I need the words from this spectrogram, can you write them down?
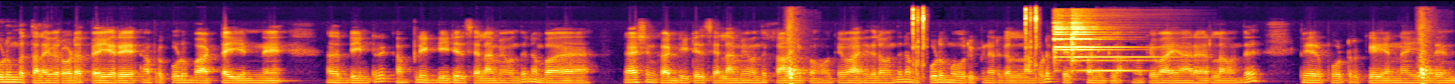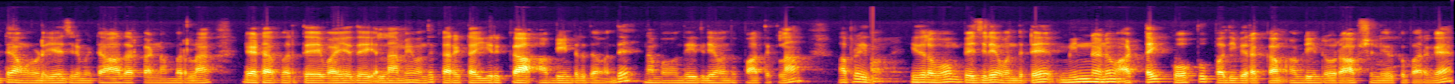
குடும்ப தலைவரோட பெயர் அப்புறம் குடும்ப அட்டை எண் அப்படின்ட்டு கம்ப்ளீட் டீட்டெயில்ஸ் எல்லாமே வந்து நம்ம ரேஷன் கார்டு டீட்டெயில்ஸ் எல்லாமே வந்து காமிக்கும் ஓகேவா இதில் வந்து நம்ம குடும்ப உறுப்பினர்கள்லாம் கூட செக் பண்ணிக்கலாம் ஓகேவா யார் யாரெல்லாம் வந்து பேர் போட்டிருக்கு என்ன ஏதுன்ட்டு அவங்களோட ஏஜ் லிமிட்டு ஆதார் கார்டு நம்பர்லாம் டேட் ஆஃப் பர்த்து வயது எல்லாமே வந்து கரெக்டாக இருக்கா அப்படின்றத வந்து நம்ம வந்து இதிலே வந்து பார்த்துக்கலாம். அப்புறம் இது இதில் ஹோம் பேஜ்லேயே வந்துட்டு மின்னணு அட்டை கோப்பு பதிவிறக்கம் அப்படின்ற ஒரு ஆப்ஷன் இருக்குது பாருங்கள்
